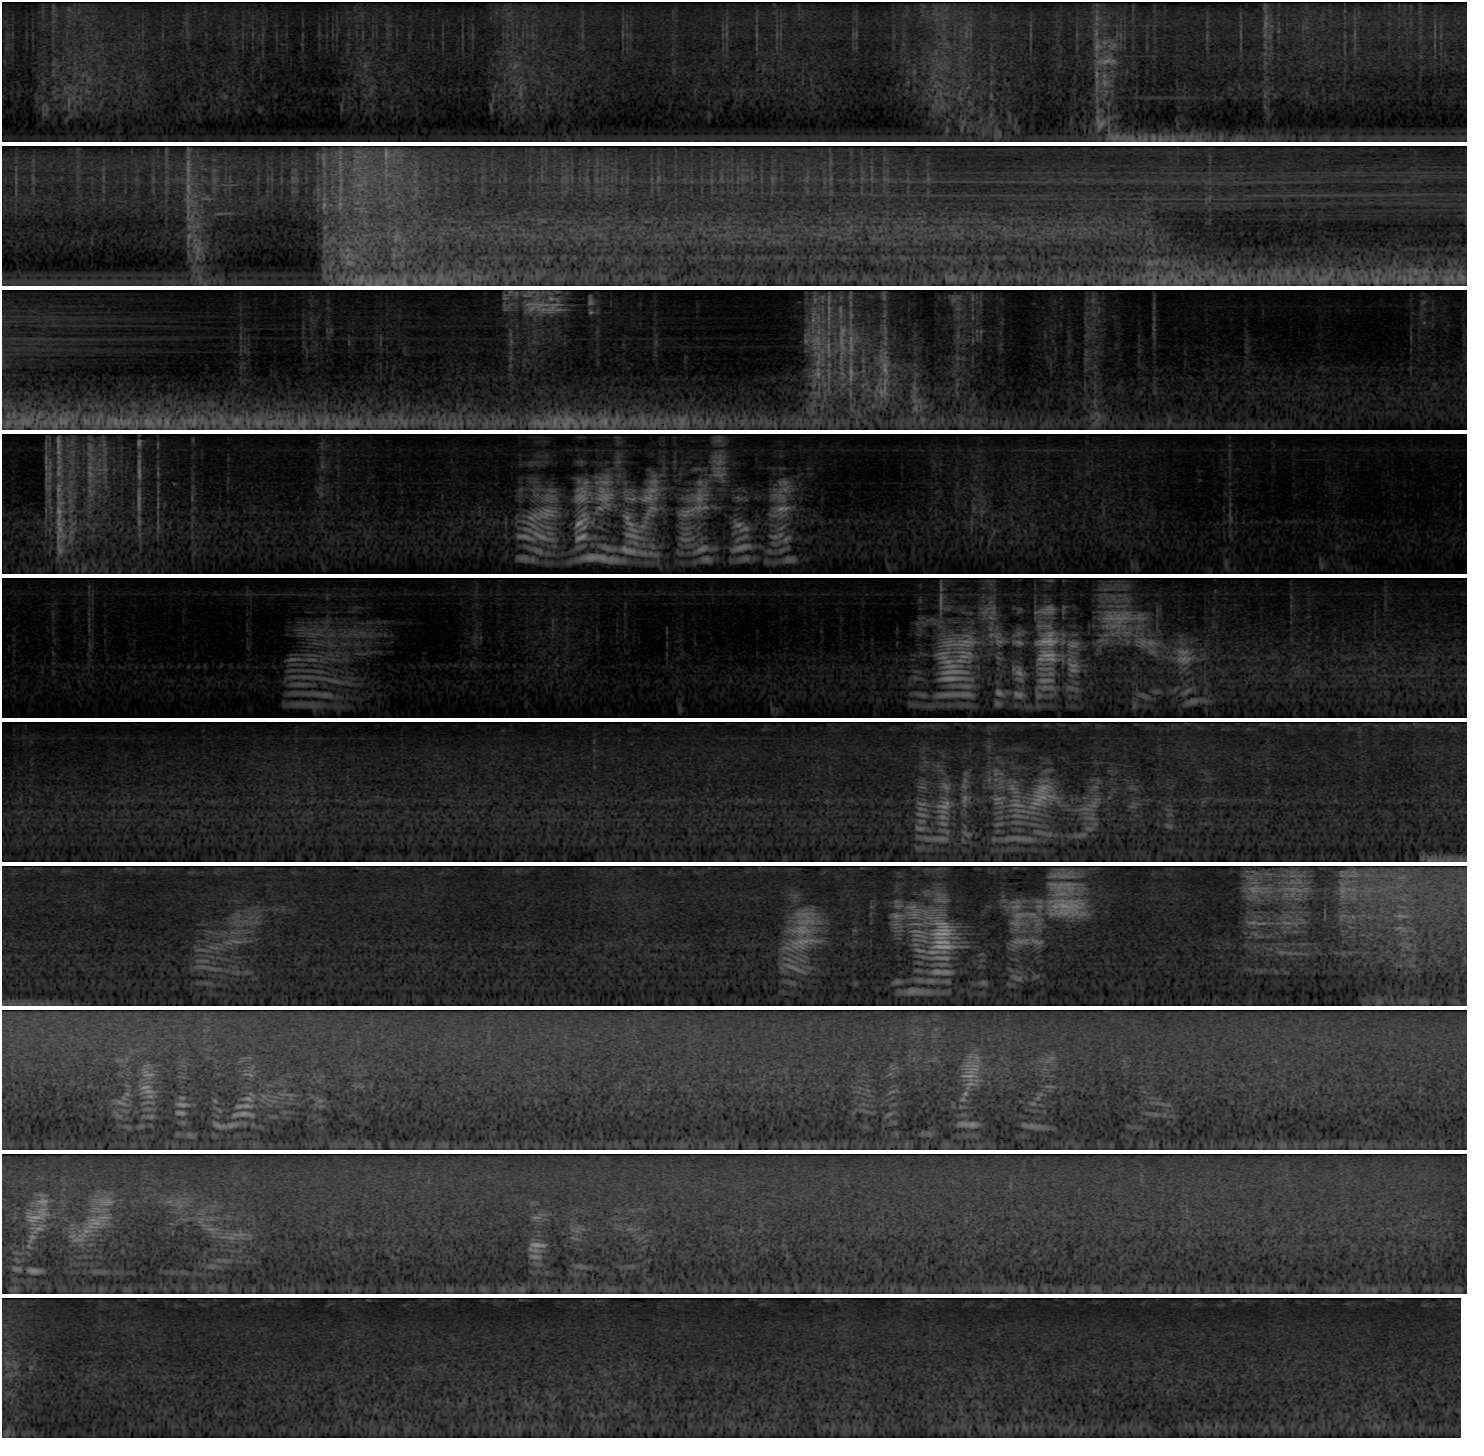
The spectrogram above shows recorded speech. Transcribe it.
Money's always nice, okay. Alright. And now I have to go back up here. Sounds like a generator running or something. Alright. Alright, we can interact with this. Oh, that pumps the water out, okay. Let's just wait till it, you know, fully drains the, uh, bunker here.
